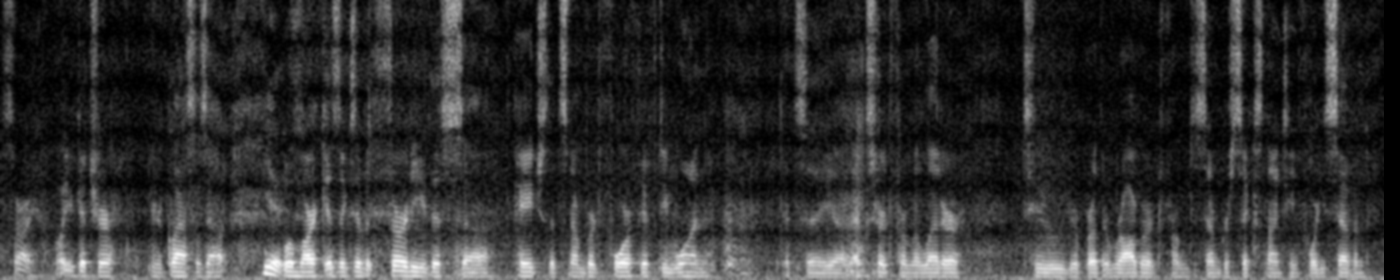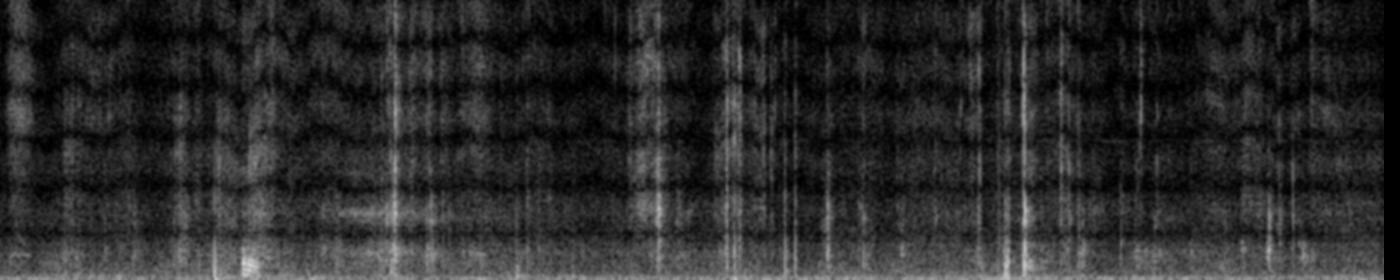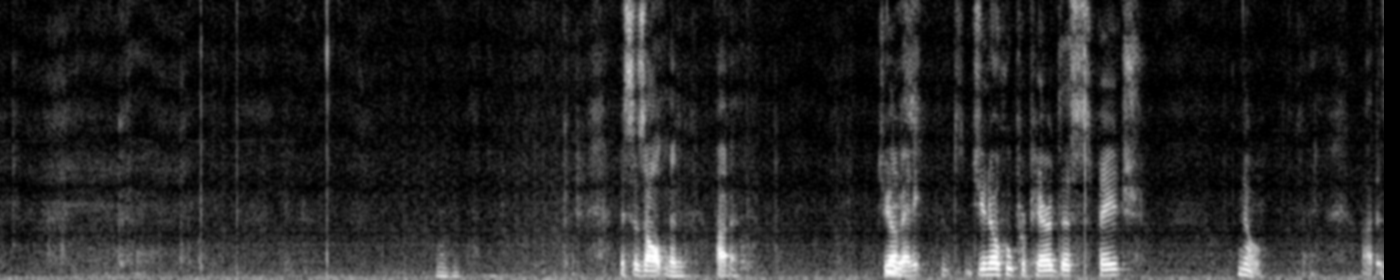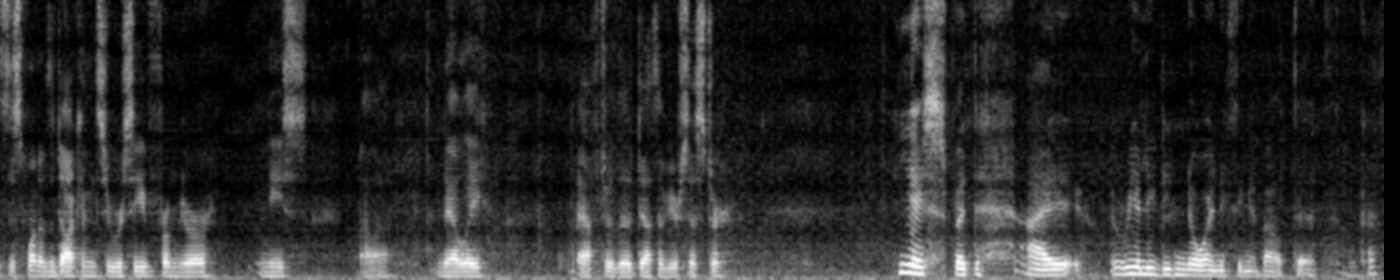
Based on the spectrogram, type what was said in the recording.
sorry, while you get your, your glasses out, Yes. we'll mark as Exhibit 30 this uh, page that's numbered 451. It's a uh, excerpt from a letter to your brother Robert from December 6, 1947. Mrs. Altmann, uh, do you have any? Do you know who prepared this page? No. Uh, is this one of the documents you received from your niece, uh, Nellie, after the death of your sister? Yes, but I really didn't know anything about that. Okay.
